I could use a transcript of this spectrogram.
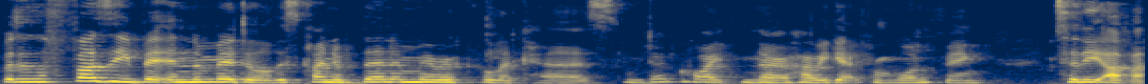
but there's a fuzzy bit in the middle. This kind of then a miracle occurs. We don't quite know how we get from one thing to the other.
